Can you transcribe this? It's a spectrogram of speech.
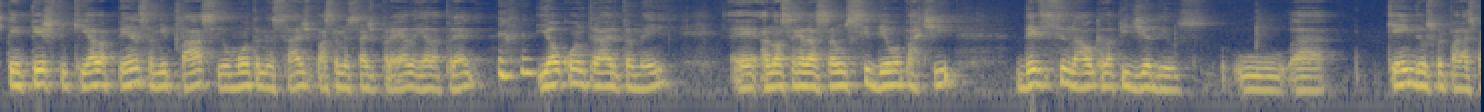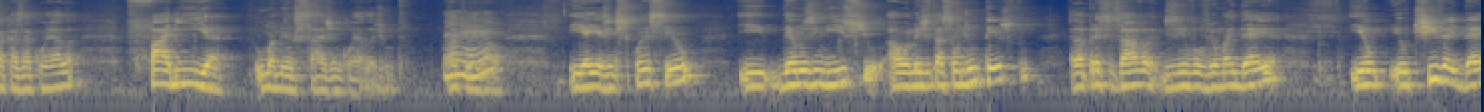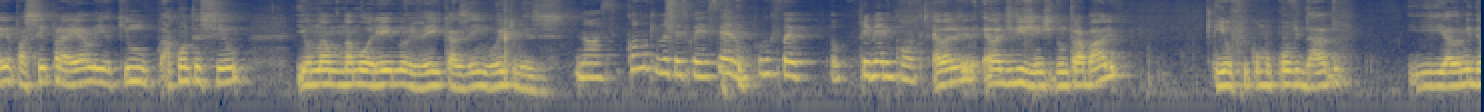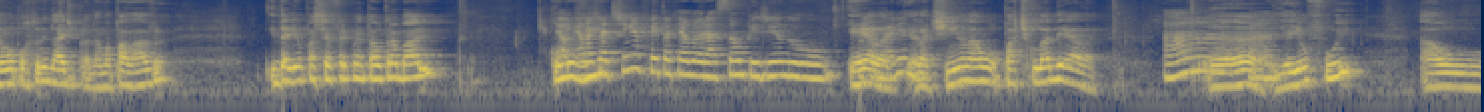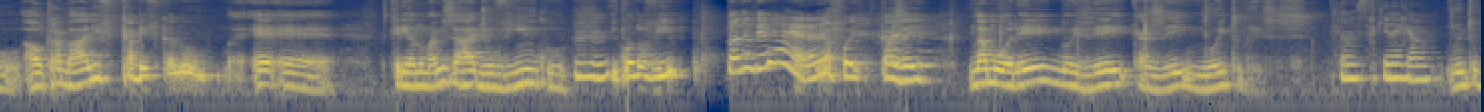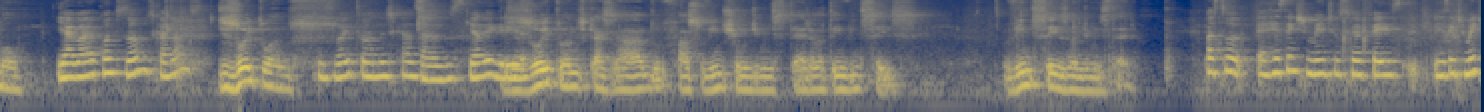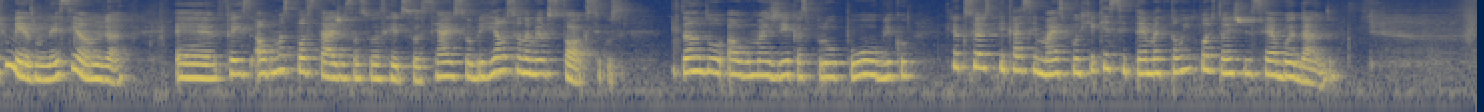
Tem texto que ela pensa, me passa, eu monto a mensagem, passo a mensagem para ela e ela prega. e ao contrário também, é, a nossa relação se deu a partir desse sinal que ela pedia a Deus. O, a, quem Deus preparasse para casar com ela faria uma mensagem com ela junto. Olha ah, que é? legal. E aí a gente se conheceu e demos início a uma meditação de um texto. Ela precisava desenvolver uma ideia e eu, eu tive a ideia, passei para ela e aquilo aconteceu. E eu namorei, noivei e casei em oito meses. Nossa, como que vocês conheceram? Como que foi o primeiro encontro? Ela, ela é dirigente de um trabalho e eu fui como convidado e ela me deu uma oportunidade para dar uma palavra. E dali eu passei a frequentar o trabalho quando ela, vi... já tinha feito aquela oração pedindo. Ela, ela tinha lá o particular dela. Ah, ah, E aí eu fui ao, ao trabalho e acabei ficando. É, é, criando uma amizade, um vínculo. Uhum. E quando eu vi. Quando viu já era, né? Já foi. Casei. namorei, noivei, casei em oito meses. Nossa, que legal. Muito bom. E agora quantos anos de casados? 18 anos. 18 anos de casados, que alegria. 18 anos de casado, faço 21 de ministério, ela tem 26. 26 anos de ministério. Pastor, é, recentemente o senhor fez, recentemente mesmo, nesse ano já, é, fez algumas postagens nas suas redes sociais sobre relacionamentos tóxicos, dando algumas dicas para o público. Queria que o senhor explicasse mais por que, que esse tema é tão importante de ser abordado.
